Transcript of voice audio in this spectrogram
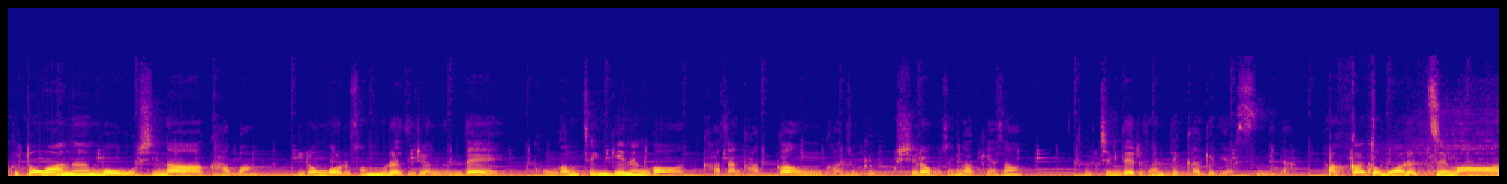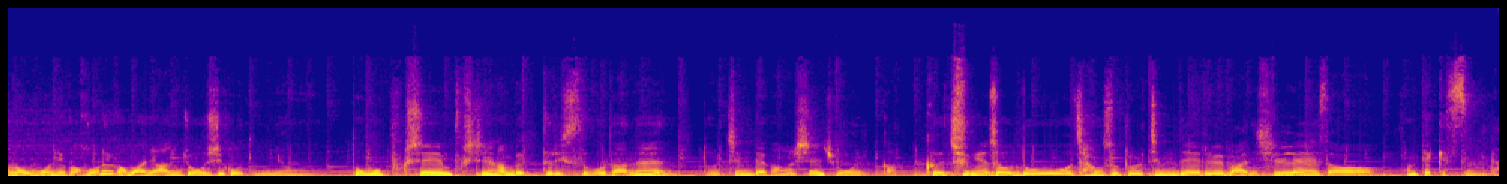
그동안은 뭐 옷이나 가방 이런 거를 선물해 드렸는데 건강 챙기는 건 가장 가까운 가족의 몫이라고 생각해서 돌침대를 선택하게 되었습니다. 아까도 말했지만 어머니가 허리가 많이 안 좋으시거든요. 너무 푹신푹신한 매트리스보다는 돌침대가 훨씬 좋으니까. 그 중에서도 장수 돌침대를 많이 신뢰해서 선택했습니다.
